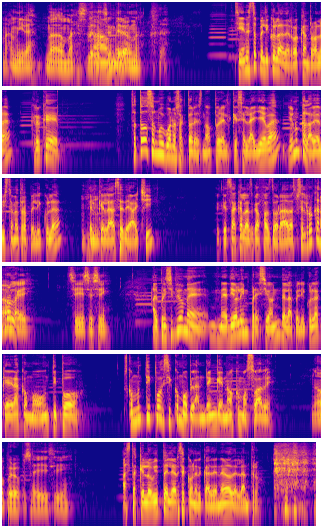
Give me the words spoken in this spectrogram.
Ah, mira, nada más de lo Ah, que se uno. Sí, en esta película de Rock and Roll, creo que. O sea, todos son muy buenos actores, ¿no? Pero el que se la lleva, yo nunca la había visto en otra película. El que la hace de Archie, el que saca las gafas doradas, pues el Rock and Ah, Roll. Sí, sí, sí. Al principio me, me dio la impresión de la película que era como un tipo. Pues como un tipo así como blandengue, ¿no? Como suave. No, pero pues ahí sí. Hasta que lo vi pelearse con el cadenero del antro.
